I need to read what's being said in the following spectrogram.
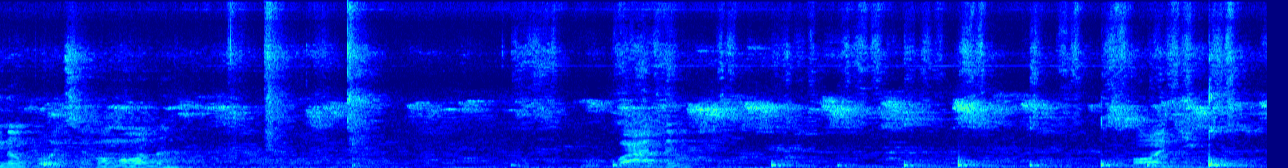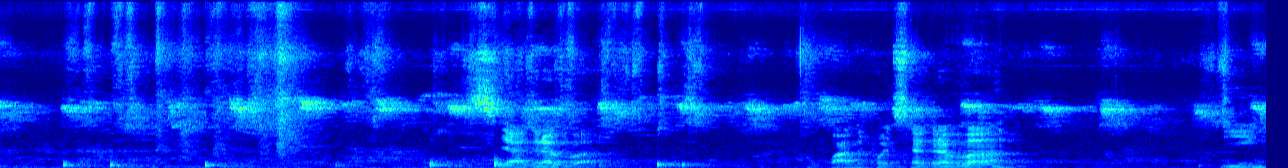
e não pode. Se acomoda. Quadro pode se agravar. O quadro pode se agravar e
